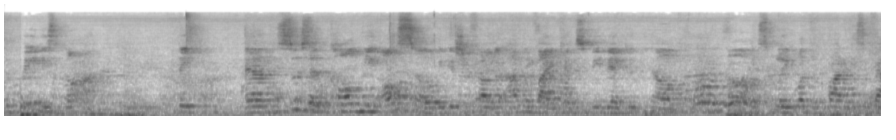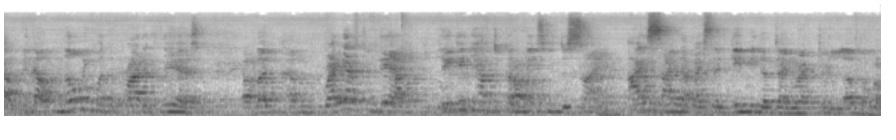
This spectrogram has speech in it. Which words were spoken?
the pain is gone. They, and Susan called me also because she found out I'm a biochemist, maybe I could help uh, explain what the product is about without knowing what the product is. But um, right after that, they didn't have to convince me to sign. I signed up, I said, give me the director level,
